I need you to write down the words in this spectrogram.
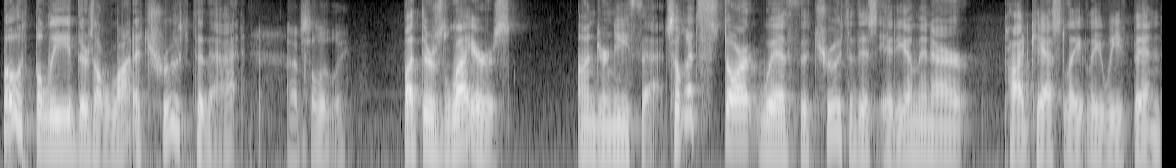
both believe there's a lot of truth to that. Absolutely. But there's layers underneath that. So let's start with the truth of this idiom. In our podcast lately, we've been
